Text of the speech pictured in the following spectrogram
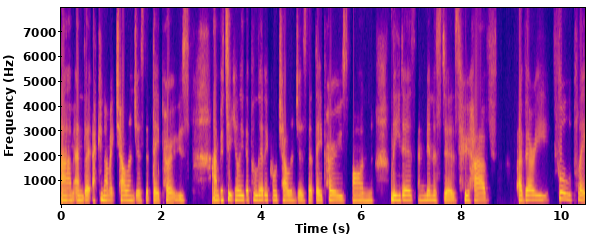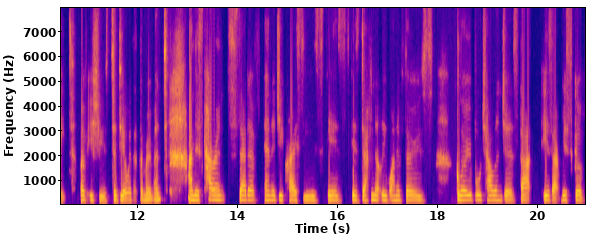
um, and the economic challenges that they pose, and particularly the political challenges that they pose on leaders and ministers who have a very full plate of issues to deal with at the moment. And this current set of energy crises is, is definitely one of those global challenges that is at risk of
